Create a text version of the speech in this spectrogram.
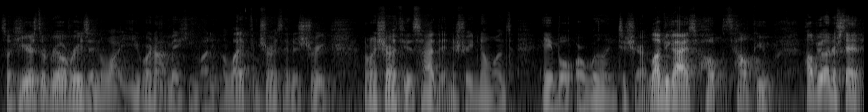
So here's the real reason why you are not making money in the life insurance industry. I'm gonna share with you the side of the industry no one's able or willing to share. Love you guys. Hope this help you help you understand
